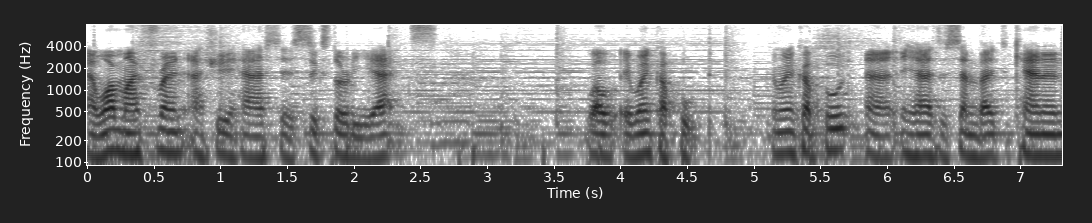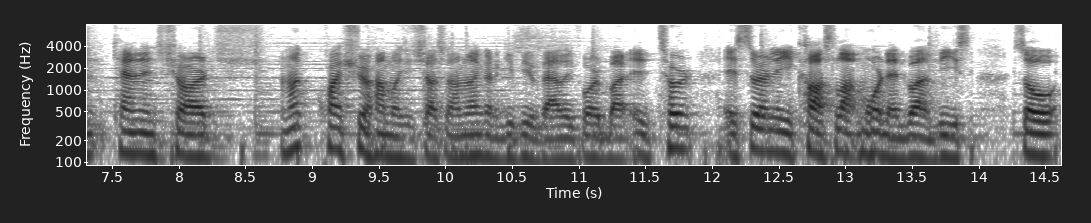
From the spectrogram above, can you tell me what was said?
And one of my friend actually has his 630X. Well, it went kaput. It went kaput and he has to send back to Canon. Canon charge I'm not quite sure how much it costs, so I'm not to give you a value for it, but it, turn, it certainly costs a lot more than one of these. So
